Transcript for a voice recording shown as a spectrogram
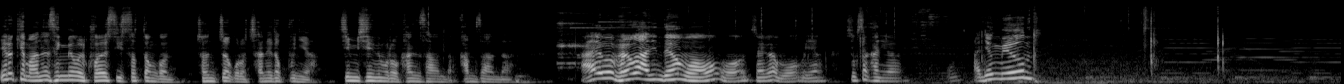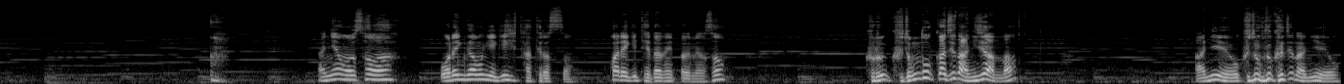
이렇게 많은 생명을 구할 수 있었던 건 전적으로 자네 덕분이야. 진심으로 감사한다. 감사한다. 아이고 별거 아닌데요 뭐. 뭐 제가 뭐 그냥 쑥삭하니까. 안녕면. 안녕 어서 와. 워렌 가문 얘기 다 들었어. 활약이 대단했다면서? 그, 그 정도까진 아니지 않나? 아니에요. 그 정도까진 아니에요.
